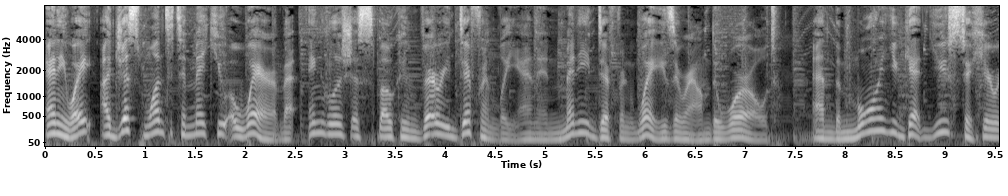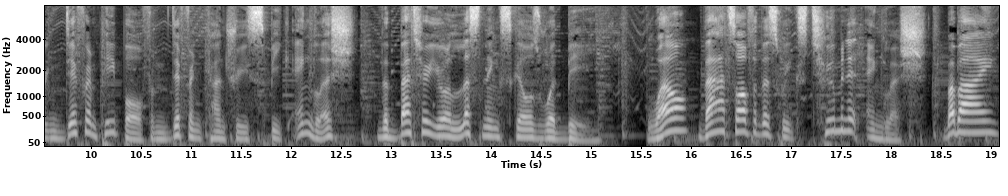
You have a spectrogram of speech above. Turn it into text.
Anyway, I just wanted to make you aware that English is spoken very differently and in many different ways around the world. And the more you get used to hearing different people from different countries speak English, the better your listening skills would be. Well, that's all for this week's 2 Minute English. Bye bye!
